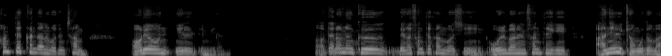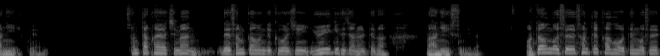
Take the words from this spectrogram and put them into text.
선택한다는 것은 참 어려운 일입니다. 어, 때로는 그 내가 선택한 것이 올바른 선택이 아닐 경우도 많이 있고요. 선택하였지만 내 삶 가운데 그것이 유익이 되지 않을 때가 많이 있습니다. 어떤 것을 선택하고 어떤 것을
